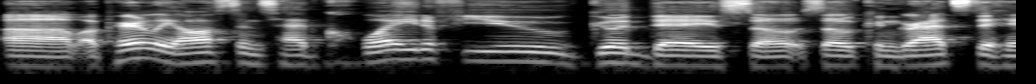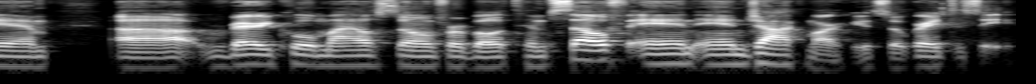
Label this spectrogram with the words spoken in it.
uh, apparently Austin's had quite a few good days. So so congrats to him. Uh, very cool milestone for both himself and and Jock Market. So great to see.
